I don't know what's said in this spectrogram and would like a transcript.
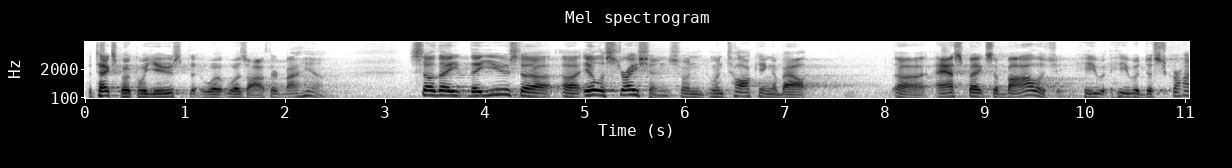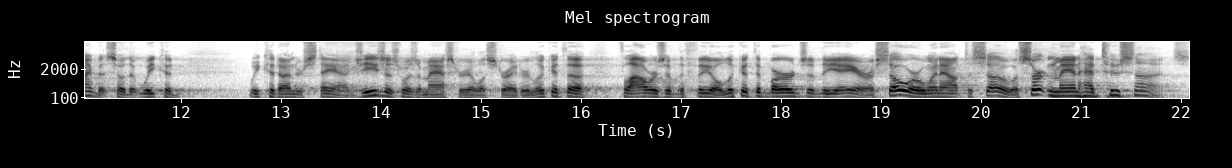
The textbook we used was authored by him. So they, they used uh, uh, illustrations when, when talking about uh, aspects of biology. He, he would describe it so that we could, we could understand. Jesus was a master illustrator. Look at the flowers of the field, look at the birds of the air. A sower went out to sow. A certain man had two sons.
